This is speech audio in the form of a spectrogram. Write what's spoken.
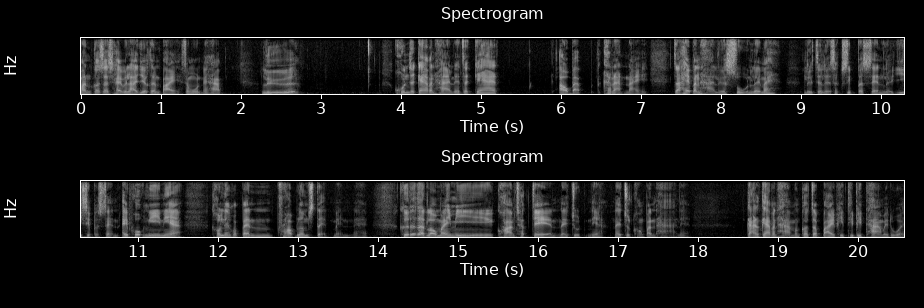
มันก็จะใช้เวลาเยอะเกินไปสมมตินะครับ หรือ คุณจะแก้ปัญหาเนี่ยจะแก้เอาแบบขนาดไหน จะให้ปัญหาเหลือศูนย์เลยไหมหรือจะเหลือสัก 10%หรือ 20%ไอ้พวกนี้เนี่ยเขาเรียกว่าเป็น problem statement นะฮะคือถ้าเกิดเราไม่มีความชัดเจนในจุดเนี่ยในจุดของปัญหาเนี่ย การแก้ปัญหามันก็จะไปผิดที่ผิดทางไปด้วย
